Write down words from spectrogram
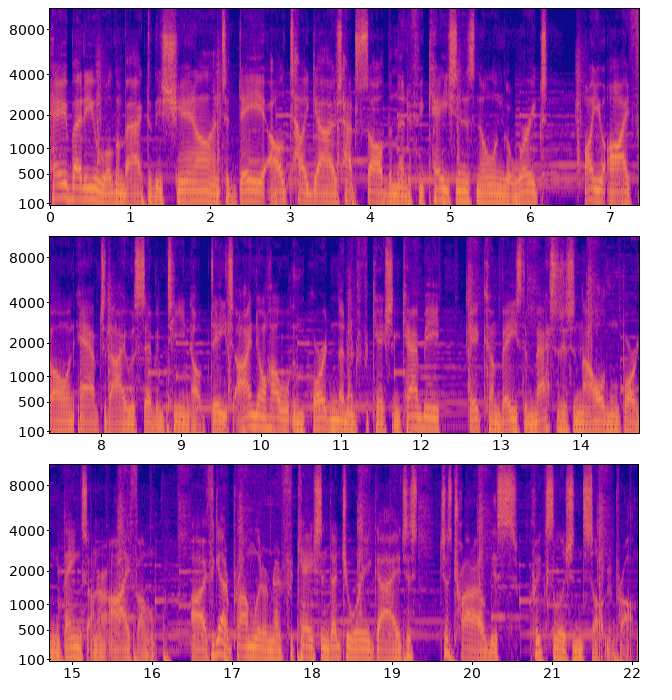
Hey buddy, welcome back to this channel and today I'll tell you guys how to solve the notifications no longer works on your iPhone after the iOS 17 updates. I know how important the notification can be. It conveys the messages and all the important things on our iPhone. Uh, if you got a problem with a notification, don't you worry guys, just, just try out this quick solution to solve the problem.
